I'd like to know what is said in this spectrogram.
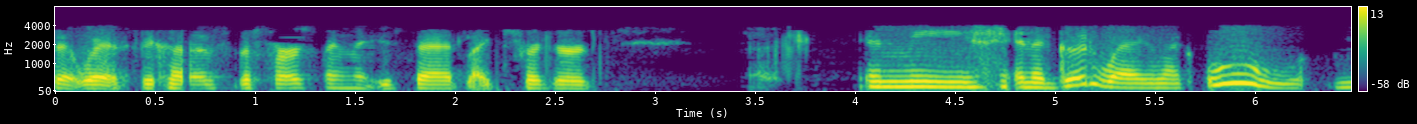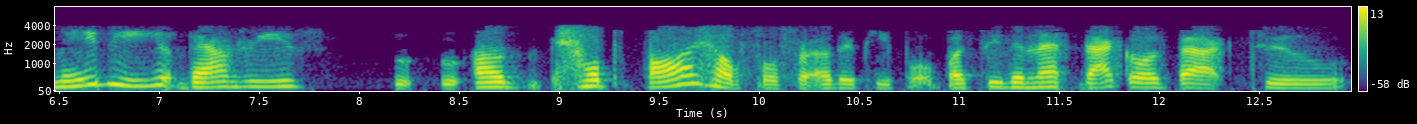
sit with because the first thing that you said like triggered in me in a good way, like, ooh, maybe boundaries are help are helpful for other people. But see then that that goes back to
